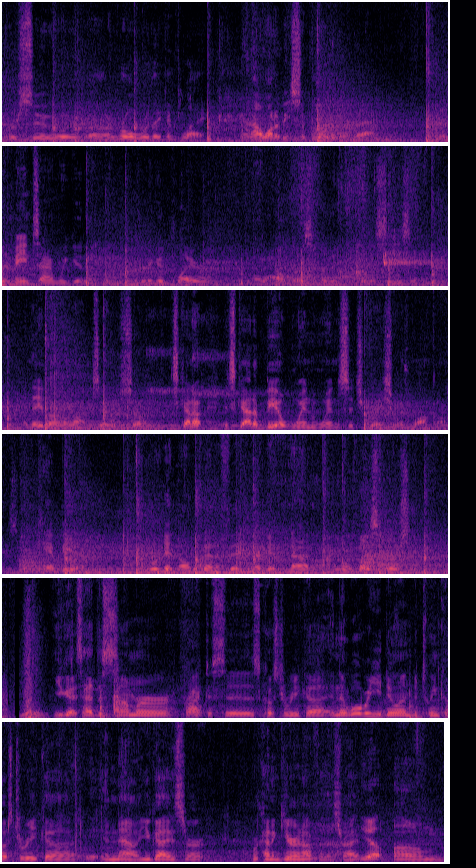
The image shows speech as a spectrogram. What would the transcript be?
pursue a, a role where they can play. And I want to be supportive of that. In the meantime, we get a pretty good player you know, to help us for the, for the season, and they learn a lot too. So it's kind of it's got to be a win-win situation with walk-ons. It can't be a we're getting all the benefit and they're getting none, or vice versa. You guys had the summer practices, Costa Rica, and then what were you doing between Costa Rica and now? You guys are we're kind of gearing up for this, right? Yep. Um,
